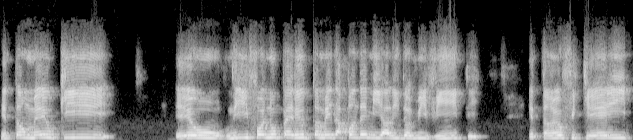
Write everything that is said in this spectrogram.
Então, meio que eu. E foi no período também da pandemia, ali em 2020. Então, eu fiquei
